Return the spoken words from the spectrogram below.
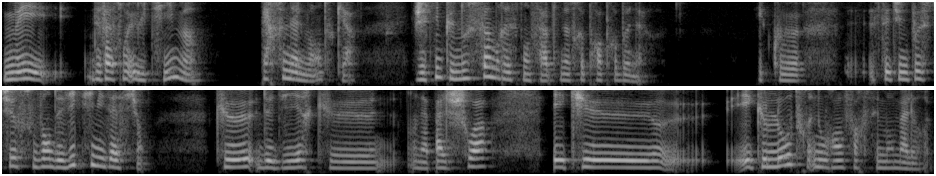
Mais de façon ultime, personnellement en tout cas, j'estime que nous sommes responsables de notre propre bonheur. Et que c'est une posture souvent de victimisation que de dire que on n'a pas le choix et que, et que l'autre nous rend forcément malheureux.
